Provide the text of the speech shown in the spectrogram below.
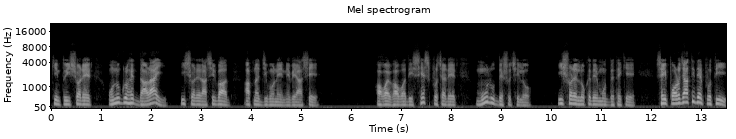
কিন্তু ঈশ্বরের অনুগ্রহের দ্বারাই ঈশ্বরের আশীর্বাদ আপনার জীবনে নেবে আসে। অগয় ভাবাদী শেষ প্রচারের মূল উদ্দেশ্য ছিল ঈশ্বরের লোকেদের মধ্যে থেকে সেই পরজাতিদের প্রতি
